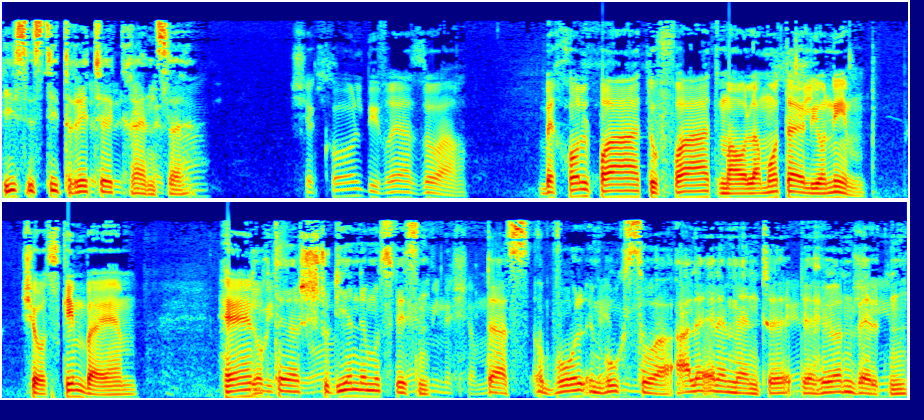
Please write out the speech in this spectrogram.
Dies ist die dritte Grenze. בכל פרט ופרט מהעולמות העליונים שעוסקים בהם, Doch der Studierende muss wissen, dass, obwohl im Buch Soa alle Elemente der höheren Welten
